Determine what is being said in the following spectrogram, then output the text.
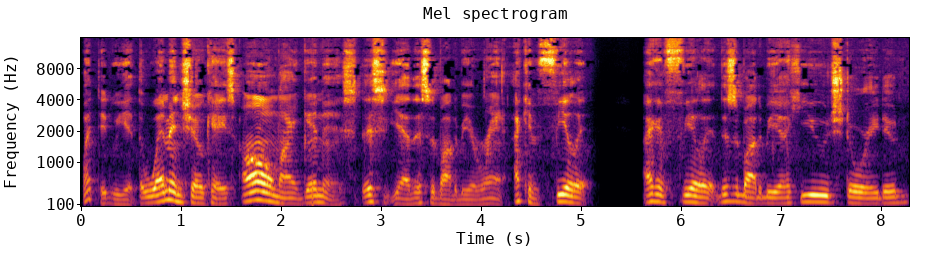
what did we get? The women's showcase. Oh my goodness. This yeah, this is about to be a rant. I can feel it. I can feel it. This is about to be a huge story, dude.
